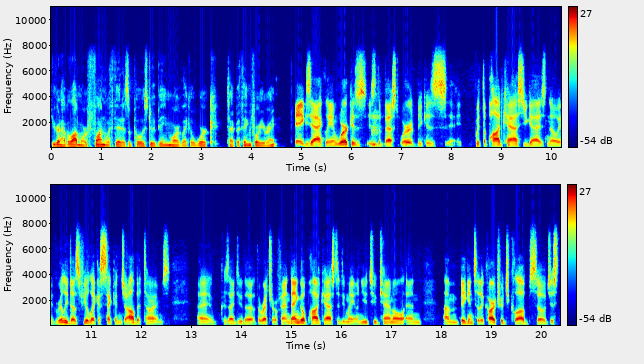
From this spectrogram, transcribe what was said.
you're going to have a lot more fun with it as opposed to it being more of like a work type of thing for you, right? Exactly, and work is is the best word because with the podcast, you guys know it really does feel like a second job at times. Because uh, I do the the Retro Fandango podcast, to do my own YouTube channel, and I'm big into the Cartridge Club. So just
